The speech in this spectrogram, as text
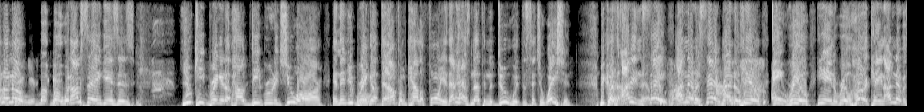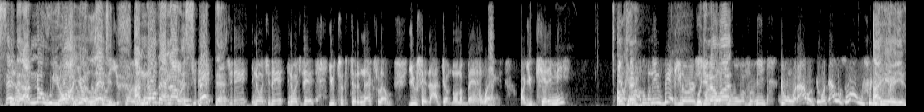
no, no. is- But but what I'm saying is is you keep bringing up how deep rooted you are, and then you bring Uh-huh. up that I'm from California. That has nothing to do with the situation. Because I didn't say, I never said Randal Hill ain't real. He ain't a real hurricane. I never said that. I know who you No, are. no, You're a no, no, legend. you- no, I no, know that, and I you know what you respect that. You know what you did? You know what you did? You know what you did? You took it to the next level. You said I jumped on a bandwagon. Are you kidding me? Okay. You wouldn't even be at the University Well, you know what? Miami if it For me doing what I was doing, that was wrong for you. I hear you.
